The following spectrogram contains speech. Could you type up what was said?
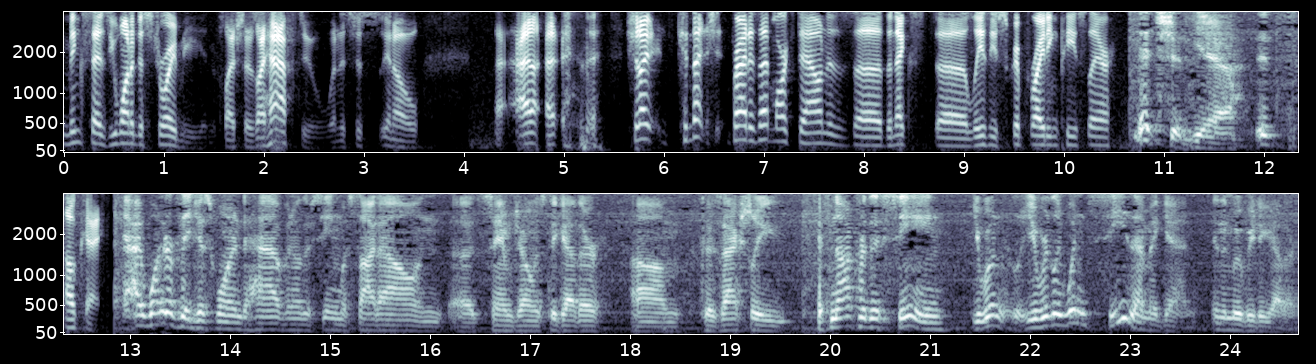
Ming says you want to destroy me, and Flash says I have to, and it's just you know. I, I, should I? Can that, Brad? Is that marked down as uh, the next uh, lazy script writing piece there? It should, yeah. It's. Okay. I wonder if they just wanted to have another scene with Sydow and uh, Sam Jones together. Because actually, if not for this scene, you wouldn't, you really wouldn't see them again in the movie together.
